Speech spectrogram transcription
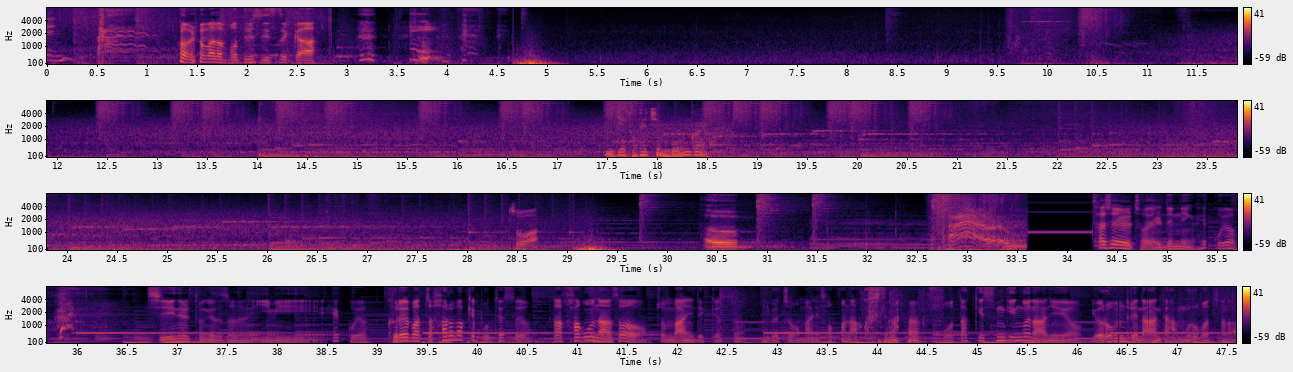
fallen. 얼마나 버틸 수 있을까? 이게 도대체 뭔가요? 좋아. 사실 저 엘든링 했고요. 지인을 통해서 저는 이미 했고요. 그래봤자 하루밖에 못했어요. 딱 하고 나서 좀 많이 느꼈어. 이것저것 많이 섞어놨구나. 뭐 딱히 숨긴 건 아니에요. 여러분들이 나한테 안 물어봤잖아.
